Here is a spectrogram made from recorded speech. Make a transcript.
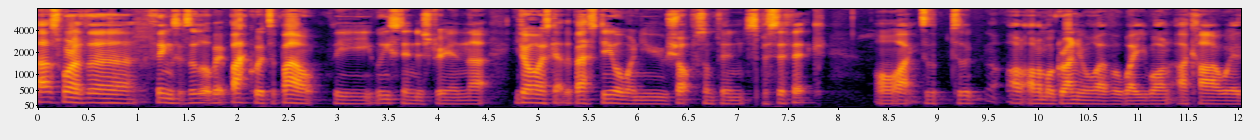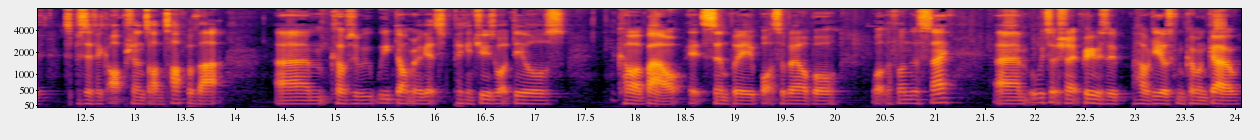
That's one of the things that's a little bit backwards about the leased industry, in that you don't always get the best deal when you shop for something specific or like to the to the on a more granular level where you want a car with specific options on top of that. Because obviously we, we don't really get to pick and choose what deals come about. It's simply what's available, what the funders say. Um, we touched on it previously how deals can come and go.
